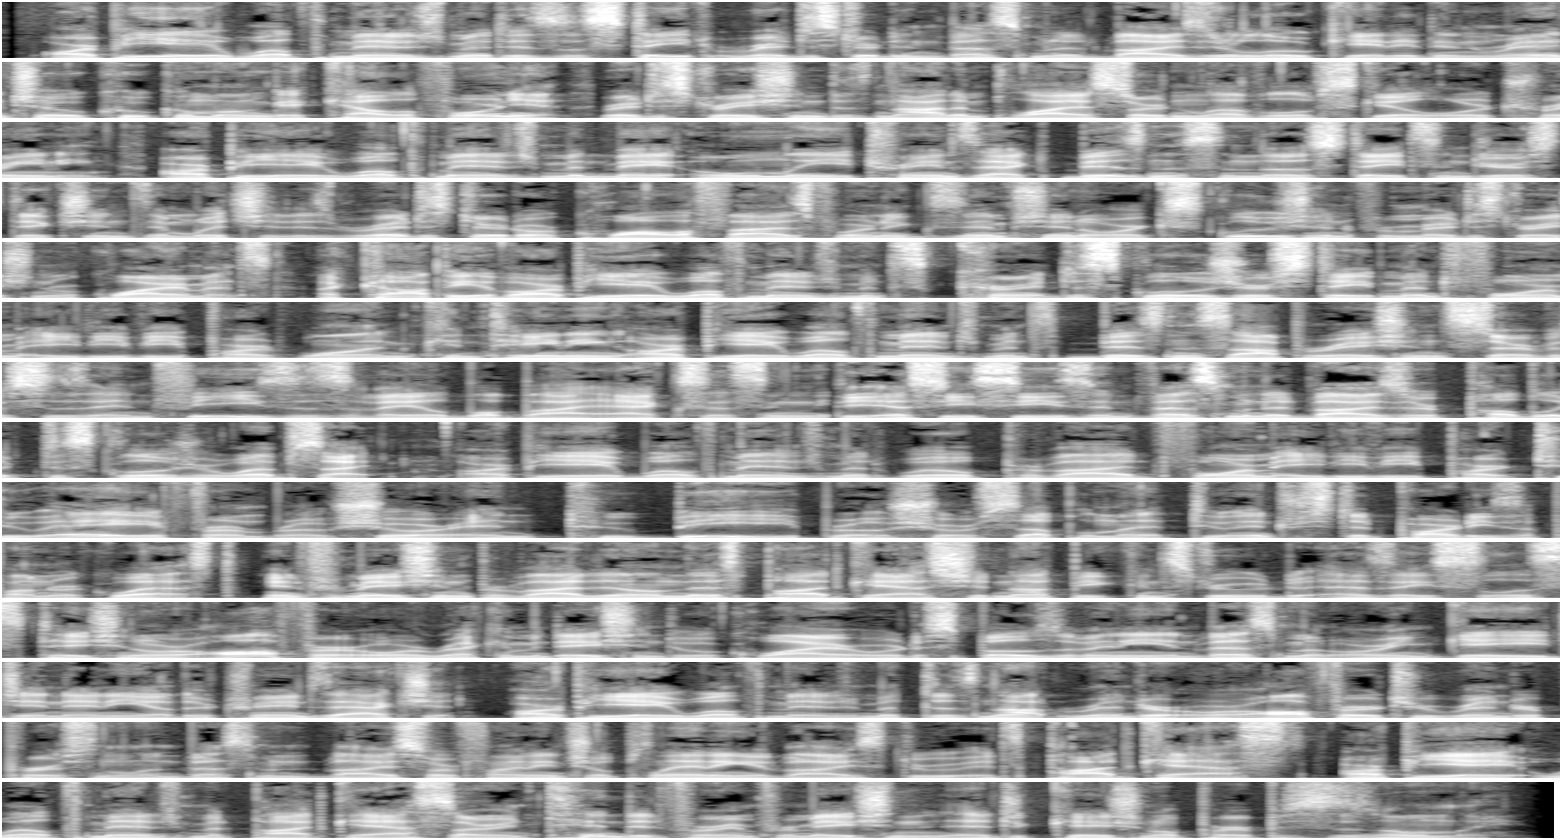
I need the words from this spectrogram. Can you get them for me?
RPA Wealth Management is a state registered investment advisor located in Rancho Cucamonga, California. Registration does not imply a certain level of skill or training. RPA Wealth Management may only transact business in those states and jurisdictions in which it is registered or qualifies for an exemption or exclusion from registration requirements. A copy of RPA Wealth Management's current disclosure statement, Form ADV Part 1, containing RPA Wealth Management's business operations, services, and fees is available by accessing the SEC's Investment Advisor public disclosure website. RPA Wealth Management will provide provide Form ADV Part 2A from brochure and 2B brochure supplement to interested parties upon request. Information provided on this podcast should not be construed as a solicitation or offer or recommendation to acquire or dispose of any investment or engage in any other transaction. RPA Wealth Management does not render or offer to render personal investment advice or financial planning advice through its podcasts. RPA Wealth Management podcasts are intended for information and educational purposes only.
